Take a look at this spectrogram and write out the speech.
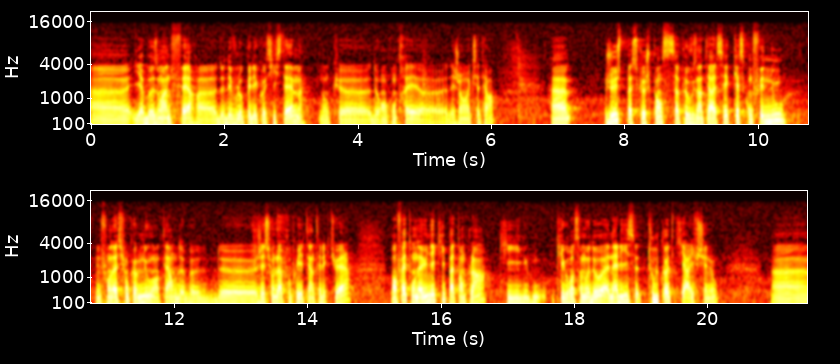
Euh, il y a besoin de faire, de développer l'écosystème, donc de rencontrer des gens, etc. juste parce que je pense que ça peut vous intéresser, qu'est-ce qu'on fait nous une fondation comme nous en termes de, gestion de la propriété intellectuelle, en fait, on a une équipe à temps plein qui, grosso modo, analyse tout le code qui arrive chez nous, euh,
